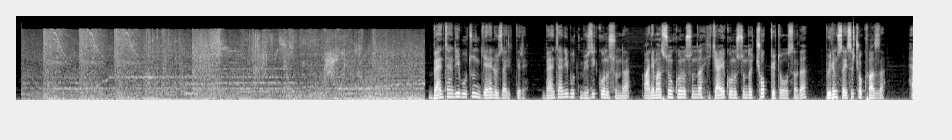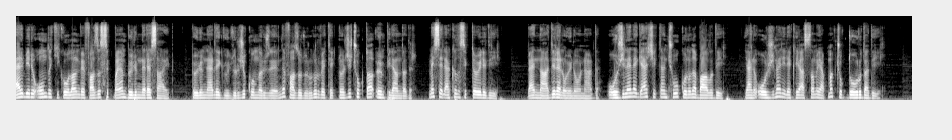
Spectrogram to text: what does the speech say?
Ben 10 Reboot'un genel özellikleri. Ben 10 Reboot müzik konusunda, animasyon konusunda, hikaye konusunda çok kötü olsa da bölüm sayısı çok fazla. Her biri 10 dakika olan ve fazla sıkmayan bölümlere sahip. Bölümlerde güldürücü konular üzerinde fazla durulur ve teknoloji çok daha ön plandadır. Mesela klasikte öyle değil. Ben nadiren oyun oynardı. Orijinale gerçekten çoğu konuda bağlı değil. Yani orijinal ile kıyaslama yapmak çok doğru da değil.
